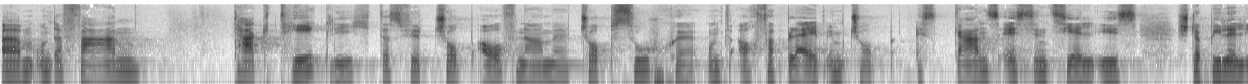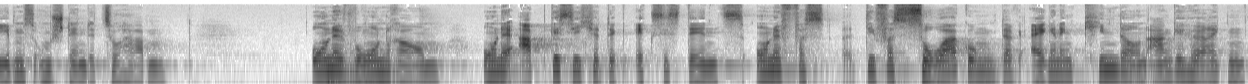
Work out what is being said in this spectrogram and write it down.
ähm, und erfahren, tagtäglich, dass für Jobaufnahme, Jobsuche und auch Verbleib im Job es ganz essentiell ist, stabile Lebensumstände zu haben. Ohne Wohnraum, ohne abgesicherte Existenz, ohne die Versorgung der eigenen Kinder und Angehörigen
